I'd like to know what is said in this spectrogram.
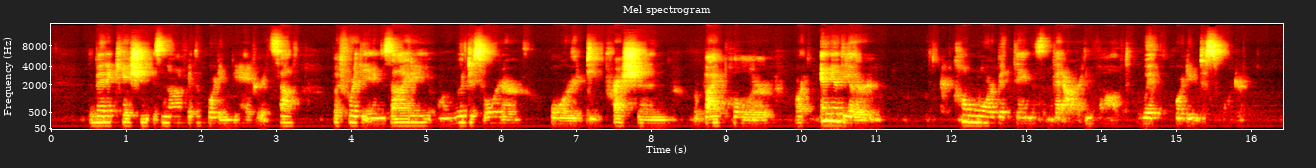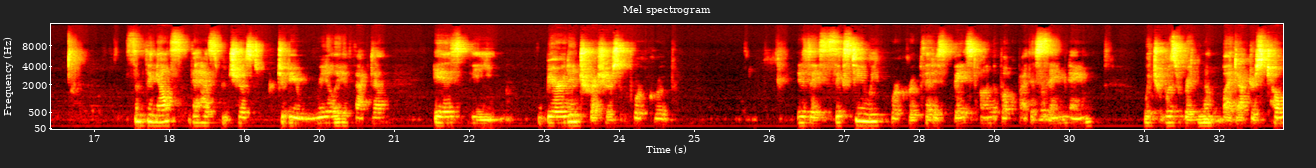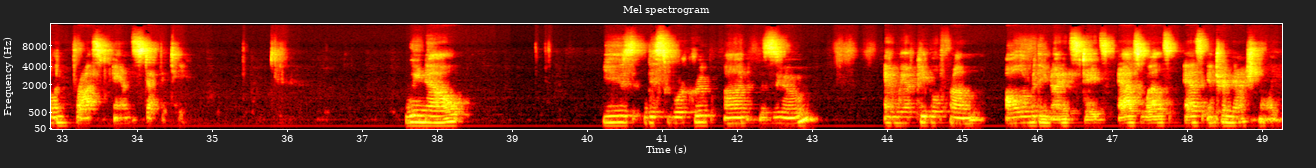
The medication is not for the hoarding behavior itself, but for the anxiety or mood disorder or depression or bipolar or any of the other comorbid things that are involved with hoarding disorder. Something else that has been shown to be really effective is the Buried in Treasures work group. It is a 16 week work group that is based on the book by the same name, which was written by Drs. Tolin, Frost, and Steketee. We now use this work group on Zoom, and we have people from all over the United States as well as, as internationally.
